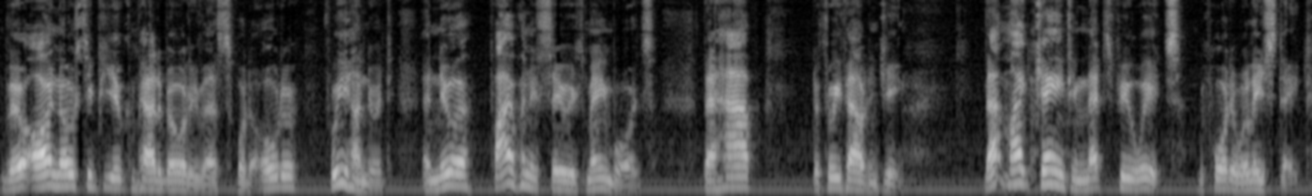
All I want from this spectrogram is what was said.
There are no CPU compatibility lists for the older 300 and newer 500 series mainboards that have the 3000G. That might change in the next few weeks before the release date.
